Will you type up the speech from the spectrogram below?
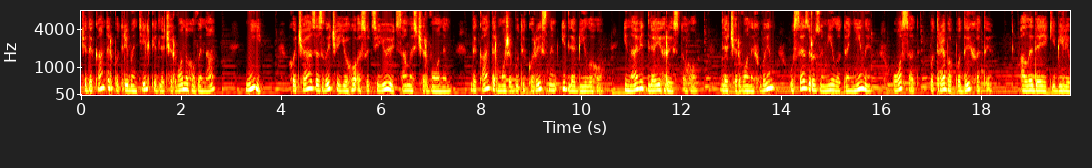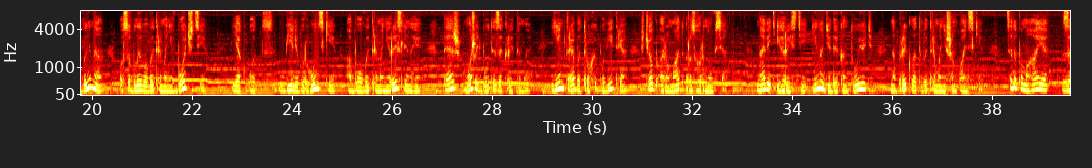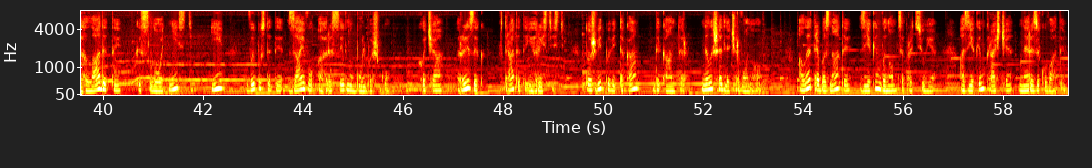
Чи декантер потрібен тільки для червоного вина? Ні. Хоча зазвичай його асоціюють саме з червоним, декантер може бути корисним і для білого, і навіть для ігристого. Для червоних вин усе зрозуміло таніни, осад, потреба подихати. Але деякі білі вина, особливо витримані в бочці, як от білі бургунські або витримані рислінги, теж можуть бути закритими. Їм треба трохи повітря, щоб аромат розгорнувся. Навіть ігристі іноді декантують, наприклад, витримані шампанські. Це допомагає згладити кислотність і випустити зайву агресивну бульбашку. Хоча ризик втратити ігристість. Тож відповідь така декантер не лише для червоного. Але треба знати, з яким вином це працює, а з яким краще не ризикувати.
